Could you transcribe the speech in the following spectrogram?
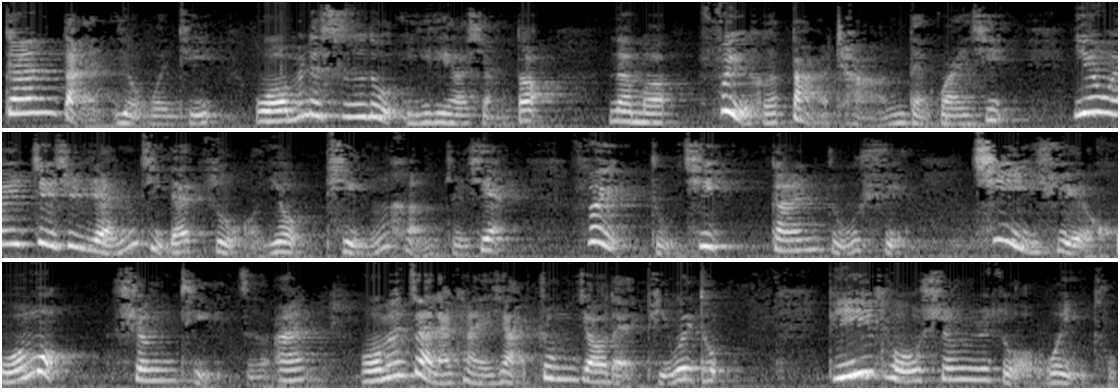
肝胆有问题，我们的思路一定要想到。那么肺和大肠的关系，因为这是人体的左右平衡之线，肺主气，肝主血，气血活络，身体则安。我们再来看一下中焦的脾胃土，脾土生于左，胃土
